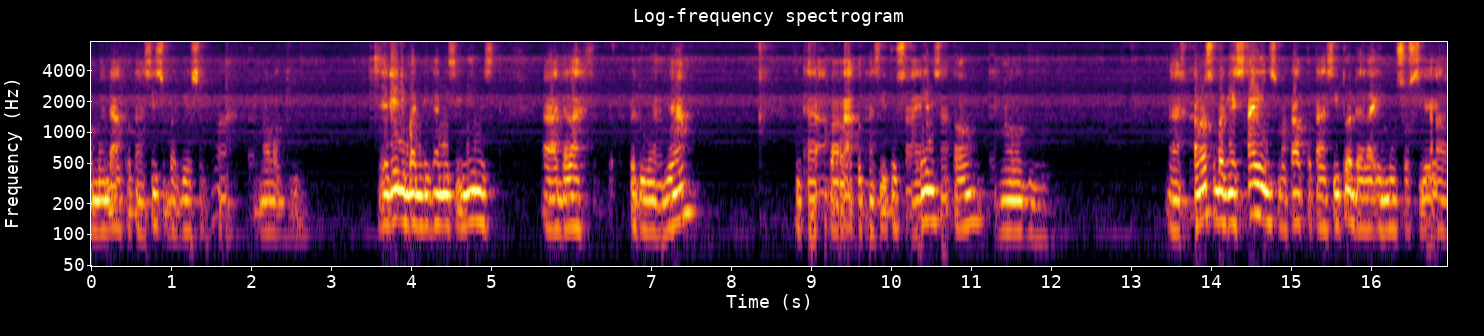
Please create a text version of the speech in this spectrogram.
memandang akuntansi sebagai sebuah teknologi jadi yang dibandingkan di sini uh, adalah keduanya entah apakah akuntansi itu sains atau teknologi nah kalau sebagai sains maka akuntansi itu adalah ilmu sosial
